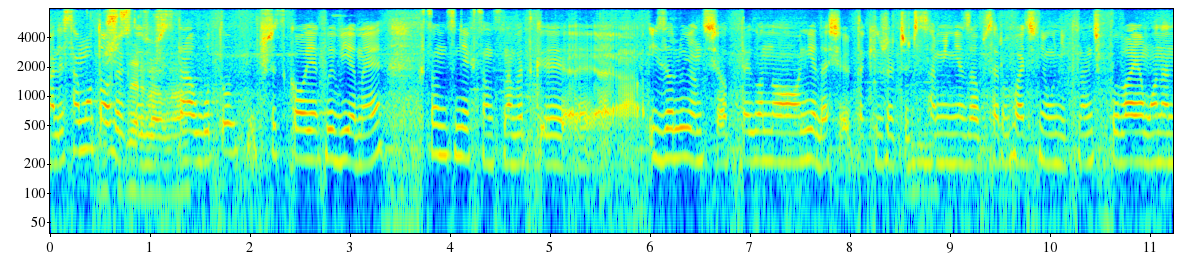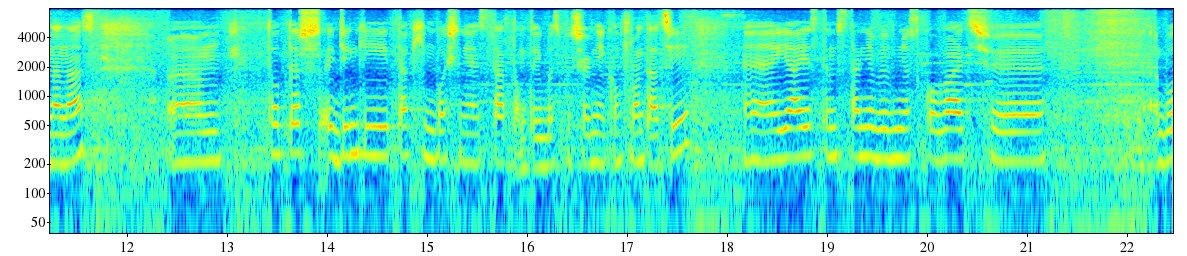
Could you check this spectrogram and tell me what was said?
ale samo to, że ktoś już no. stał, bo to wszystko jakby wiemy, chcąc, nie chcąc, nawet e, e, izolując się od tego, no nie da się takich rzeczy czasami nie zaobserwować, nie uniknąć, wpływają one na nas. Em, To też dzięki takim właśnie startom tej bezpośredniej konfrontacji e, ja jestem w stanie wywnioskować, e, bo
